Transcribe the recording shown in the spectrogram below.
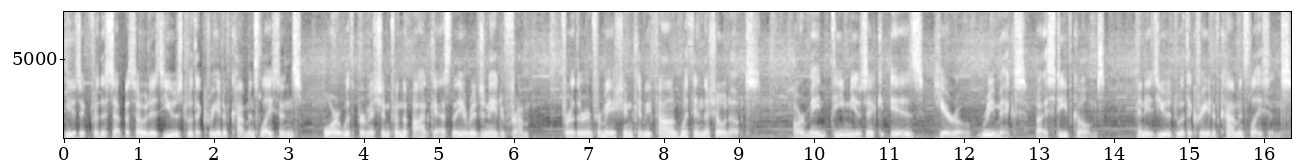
Music for this episode is used with a Creative Commons license or with permission from the podcast they originated from. Further information can be found within the show notes. Our main theme music is Hero Remix by Steve Combs and is used with a Creative Commons license.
